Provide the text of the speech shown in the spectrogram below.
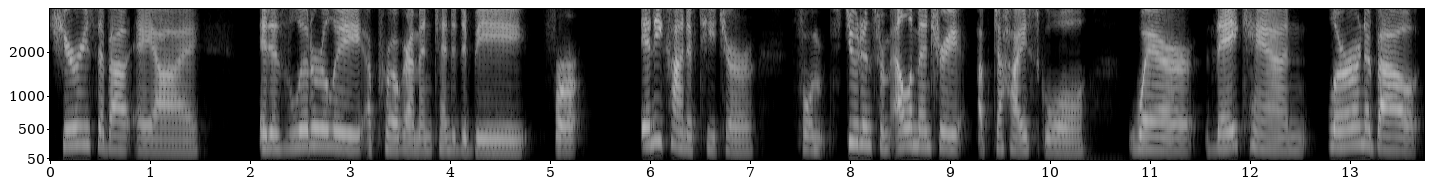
curious about AI. It is literally a program intended to be for any kind of teacher, from students from elementary up to high school, where they can learn about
